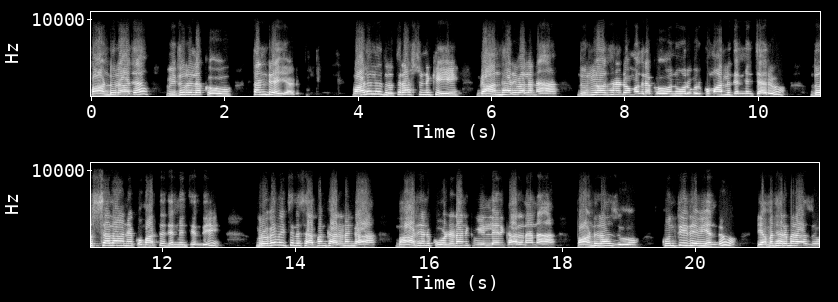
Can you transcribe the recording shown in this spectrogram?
పాండురాజ విదురులకు తండ్రి అయ్యాడు. వాళ్ళలో ధృతరాష్ట్రునికి గాంధారి వలన దుర్యోధనుడు మొదలకు నూరుగురు కుమారులు జన్మించారు. దుశ్శల అనే కుమార్తె జన్మించింది. మృగం ఇచ్చిన శాపం కారణంగా భార్యను కూడడానికి వీలు లేని కారణాన పాండురాజు కుంతీదేవి ఎందు యమధర్మరాజు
